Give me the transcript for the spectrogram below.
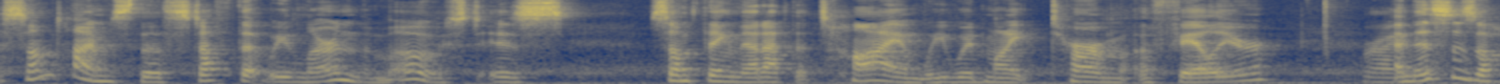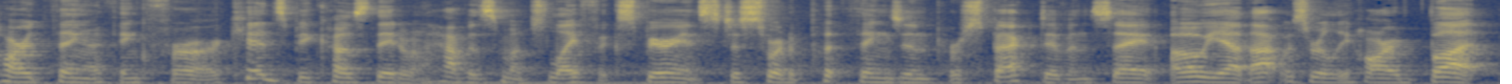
sometimes the stuff that we learn the most is something that at the time we would might term a failure. Right. And this is a hard thing, I think, for our kids because they don't have as much life experience to sort of put things in perspective and say, oh, yeah, that was really hard, but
